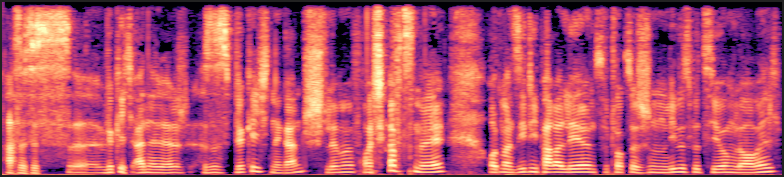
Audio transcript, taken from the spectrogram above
Also es ist äh, wirklich eine, es ist wirklich eine ganz schlimme Freundschaftsmail und man sieht die Parallelen zu toxischen Liebesbeziehungen, glaube ich.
